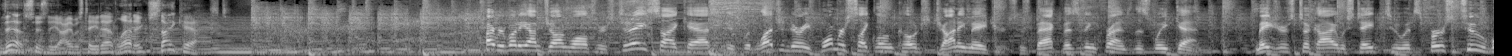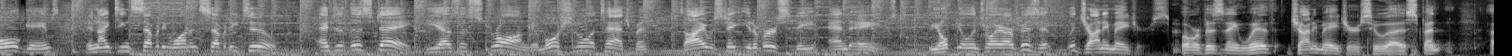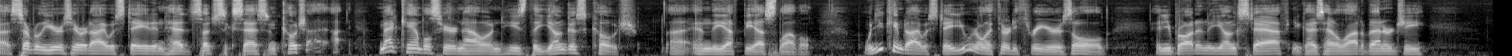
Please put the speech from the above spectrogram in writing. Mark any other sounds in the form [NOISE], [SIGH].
This is the Iowa State Athletics SciCast. Hi, everybody. I'm John Walters. Today's SciCast is with legendary former Cyclone coach Johnny Majors, who's back visiting friends this weekend. Majors took Iowa State to its first two bowl games in 1971 and 72. And to this day, he has a strong emotional attachment to Iowa State University and Ames. We hope you'll enjoy our visit with Johnny Majors. Well, we're visiting with Johnny Majors, who uh, spent uh, several years here at Iowa State and had such success. And, Coach, I, I, Matt Campbell's here now, and he's the youngest coach uh, in the FBS level. When you came to Iowa State, you were only 33 years old, and you brought in a young staff, and you guys had a lot of energy.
